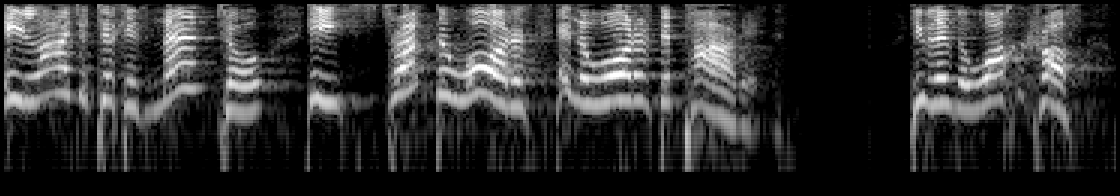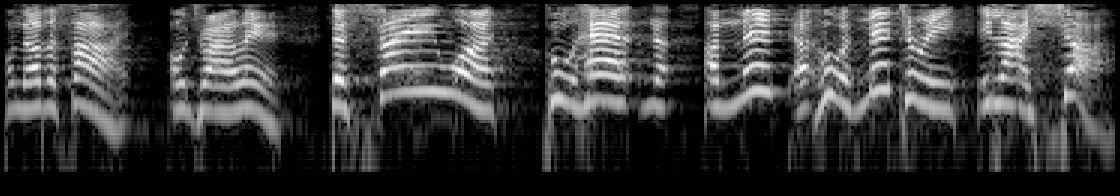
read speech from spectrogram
Elijah took his mantle, he struck the waters, and the waters departed. He was able to walk across on the other side on dry land. The same one who had a ment, uh, who was mentoring Elisha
